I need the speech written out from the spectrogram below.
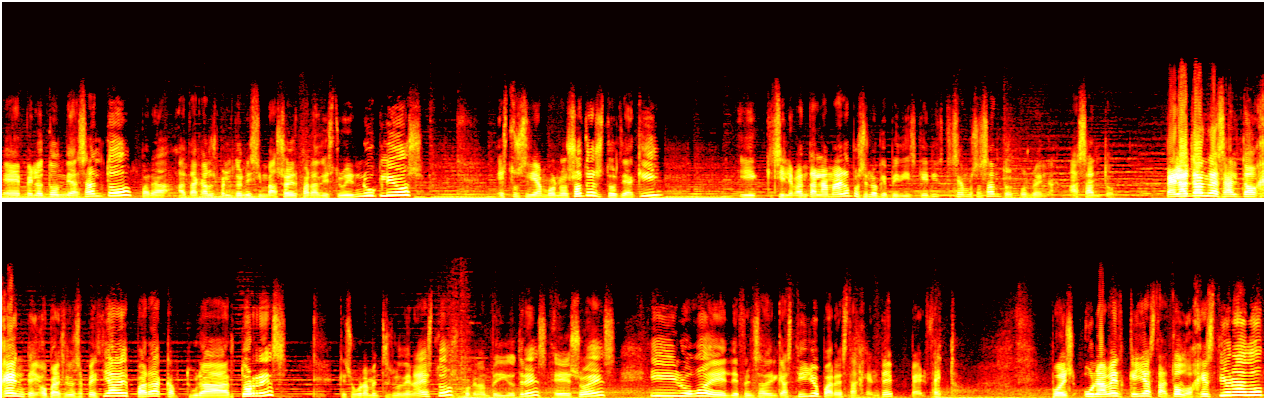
Eh, pelotón de asalto para atacar los pelotones invasores para destruir núcleos. Estos seríamos nosotros, estos de aquí. Y si levantan la mano, pues es lo que pedís. ¿Queréis que seamos asaltos? Pues venga, asalto. Pelotón de asalto, gente. Operaciones especiales para capturar torres. Que seguramente se lo den a estos, porque le han pedido tres. Eso es. Y luego el defensa del castillo para esta gente. Perfecto. Pues una vez que ya está todo gestionado,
